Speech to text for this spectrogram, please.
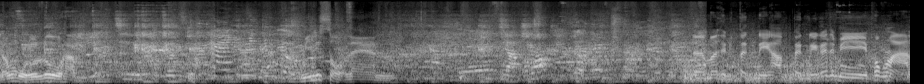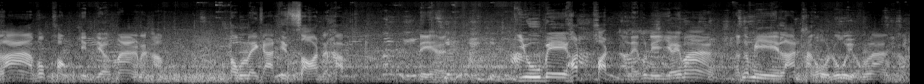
น้องหมูลูกๆครับ มินิโซแลนด์เดินมาถึงตึกนี้ครับ ตึกนี้ก็จะมีพวกหมาล่าพวกของกินเยอะมากนะครับ ตรงในการทิดซอนนะครับ นี่ฮะยูเบฮอตพอตอะไรพวกนี้เยอะมาก แล้วก็มีร้านถังโอลูอยู่ข้างล่างครับ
